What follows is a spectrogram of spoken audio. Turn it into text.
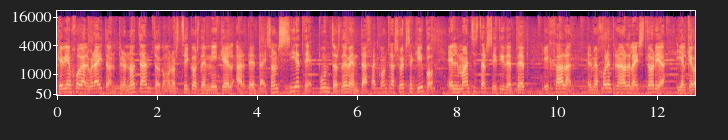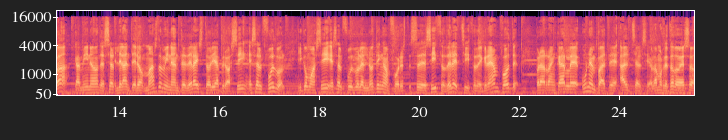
Qué bien juega el Brighton, pero no tanto como los chicos de Mikel Arteta. Y son 7 puntos de ventaja contra su ex equipo, el Manchester City de Pep y Haaland el mejor entrenador de la historia y el que va camino de ser el delantero más dominante de la historia, pero así es el fútbol. Y como así es el fútbol, el Nottingham Forest se deshizo del hechizo de Graham Potter para arrancarle un empate al Chelsea. Hablamos de todo eso,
